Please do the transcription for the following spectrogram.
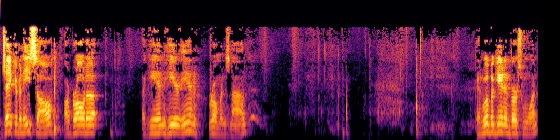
Jacob and Esau are brought up again here in Romans 9. And we'll begin in verse 1.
